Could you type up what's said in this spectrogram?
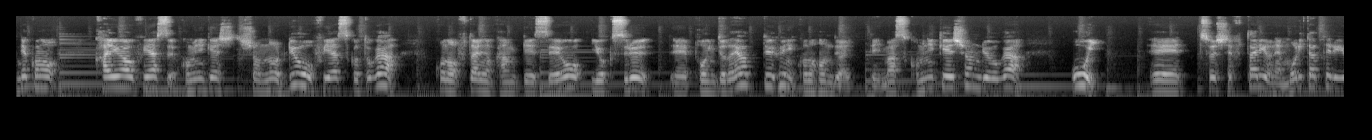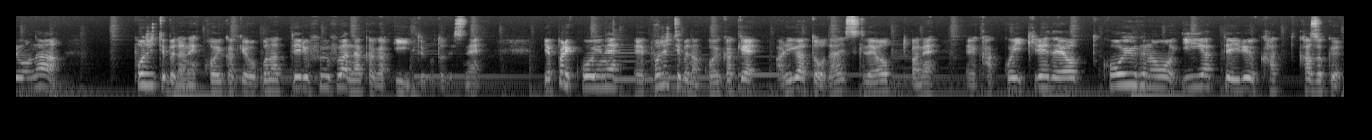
で、この会話を増やす、コミュニケーションの量を増やすことが、この2人の関係性を良くする、ポイントだよっていうふうにこの本では言っています。コミュニケーション量が多い、えー、そして2人をね、盛り立てるようなポジティブな、ね、声かけを行っている夫婦は仲がいいということですね。やっぱりこういうね、ポジティブな声かけ、ありがとう、大好きだよとかね、かっこいい、綺麗だよ、こういうのを言い合っている家族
